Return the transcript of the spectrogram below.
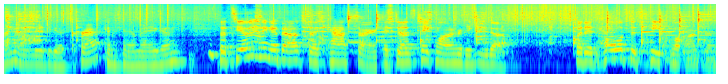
I'm gonna need to get cracking here, Megan. That's the other thing about the cast iron. It does take longer to heat up, but it holds its heat longer.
